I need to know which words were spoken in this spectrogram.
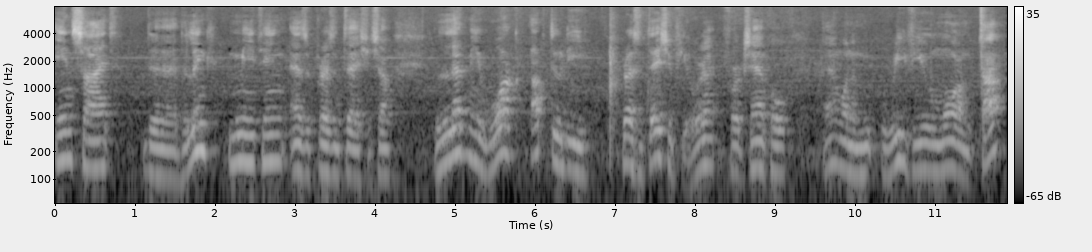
inside the, the Lync meeting as a presentation. So let me walk up to the presentation viewer. For example, I want to review more on top.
